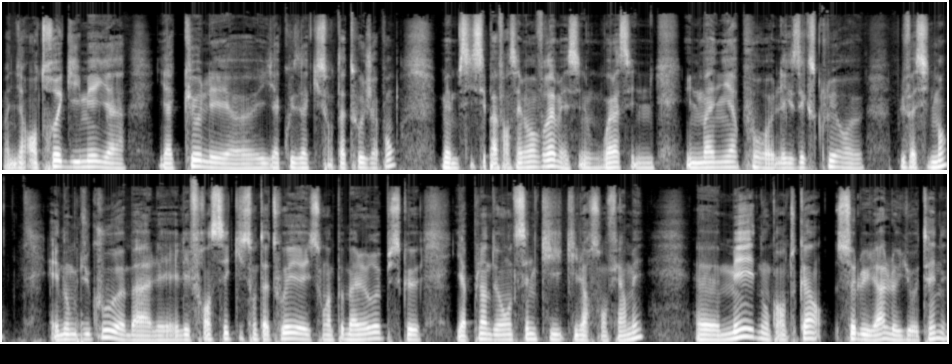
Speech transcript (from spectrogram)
on va dire entre guillemets, il y a, y a que les euh, yakuza qui sont tatoués au Japon, même si c'est pas forcément vrai, mais c'est voilà, c'est une, manière pour les exclure euh, plus facilement. Et donc du coup, euh, bah, les, les, Français qui sont tatoués, ils sont un peu malheureux puisque il y a plein de onsen qui, qui leur sont fermés. Euh, mais donc en tout cas celui-là, le Yoten,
